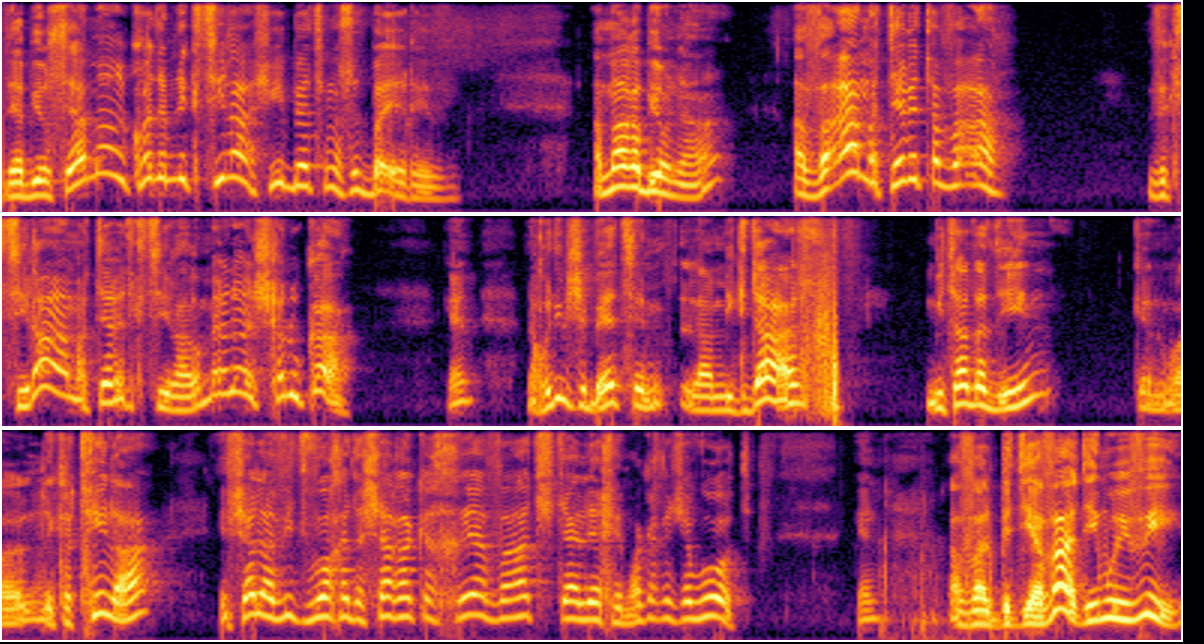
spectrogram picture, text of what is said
ורבי יוסי אמר, קודם לקצירה, שהיא בעצם נעשית בערב. אמר רבי יונה, הבאה מטרת הבאה, וקצירה מטרת קצירה. הוא אומר לא, יש חלוקה. כן? אנחנו יודעים שבעצם למקדש, מצד הדין, כן, לכתחילה, אפשר להביא תבואה חדשה רק אחרי הבאת שתי הלחם, רק אחרי שבועות. כן? אבל בדיעבד, אם הוא הביא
